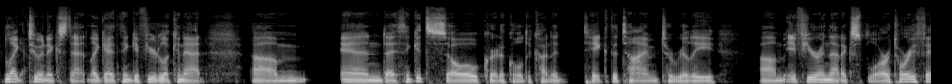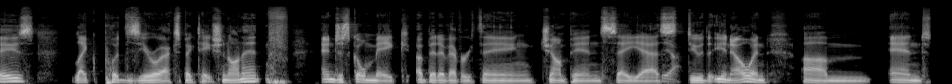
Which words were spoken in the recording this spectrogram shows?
like yeah. to an extent like i think if you're looking at um and i think it's so critical to kind of take the time to really um if you're in that exploratory phase like put zero expectation on it and just go make a bit of everything jump in say yes yeah. do the you know and um and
